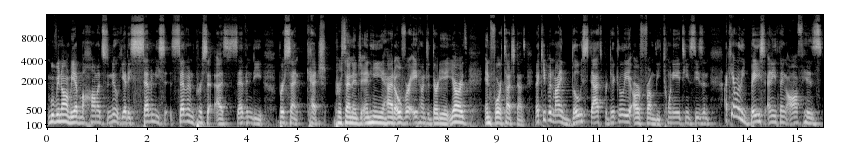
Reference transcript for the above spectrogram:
moving on, we have Mohamed Sanu. He had a 77%, a 70% catch percentage, and he had over 838 yards and four touchdowns. Now, keep in mind, those stats particularly are from the 2018 season. I can't really base anything off his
